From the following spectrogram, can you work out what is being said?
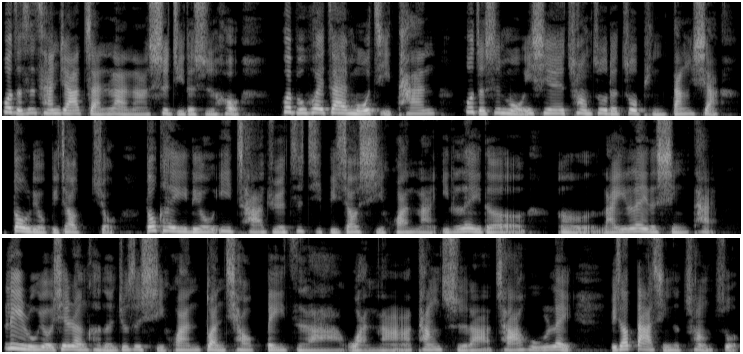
或者是参加展览啊、市集的时候，会不会在某几摊或者是某一些创作的作品当下逗留比较久？都可以留意察觉自己比较喜欢哪一类的，呃，哪一类的形态。例如，有些人可能就是喜欢断敲杯子啦、碗啦、汤匙啦、茶壶类比较大型的创作。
